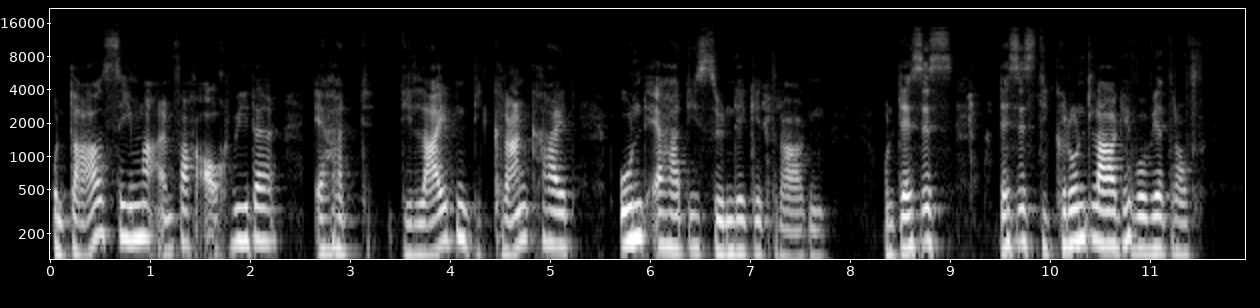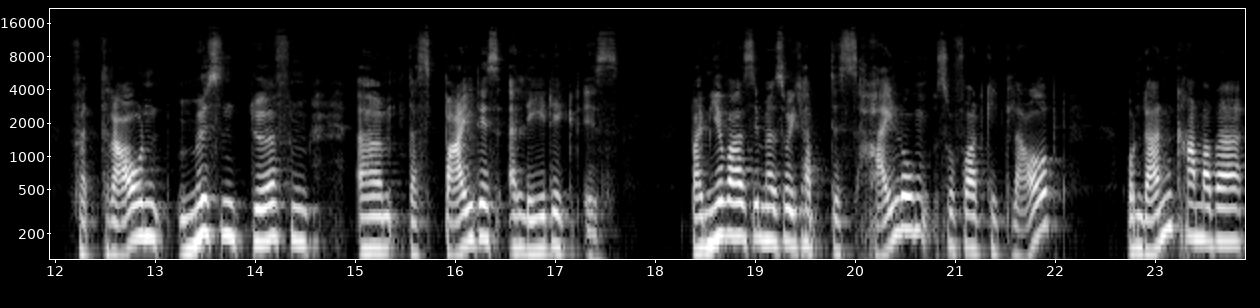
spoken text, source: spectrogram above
Und da sehen wir einfach auch wieder, er hat die Leiden, die Krankheit und er hat die Sünde getragen. Und das ist, das ist die Grundlage, wo wir darauf vertrauen müssen, dürfen, ähm, dass beides erledigt ist. Bei mir war es immer so, ich habe das Heilung sofort geglaubt und dann kam aber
